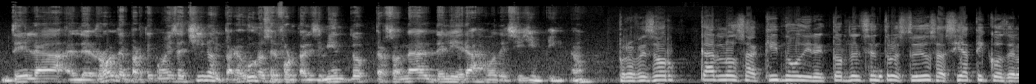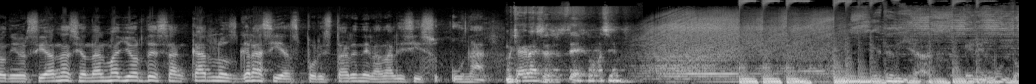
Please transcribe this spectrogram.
de la, del rol del Partido Comunista Chino y para algunos el fortalecimiento personal del liderazgo de Xi Jinping. ¿no? Profesor Carlos Aquino, director del Centro de Estudios Asiáticos de la Universidad Nacional Mayor de San Carlos, gracias por estar en el análisis UNAL. Muchas gracias a ustedes, como siempre. Siete días en el mundo.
